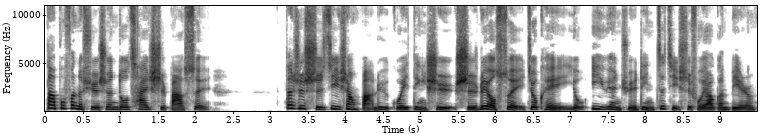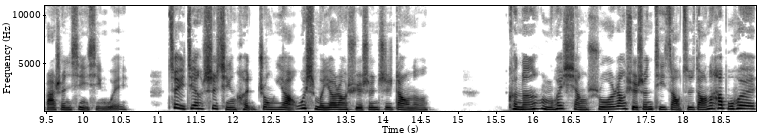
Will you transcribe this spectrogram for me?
大部分的学生都猜十八岁。但是实际上，法律规定是十六岁就可以有意愿决定自己是否要跟别人发生性行为。这一件事情很重要，为什么要让学生知道呢？可能你会想说，让学生提早知道，那他不会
